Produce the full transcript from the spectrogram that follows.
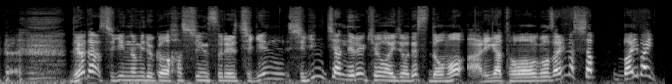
ではでは、詩吟の魅力を発信する詩吟、詩吟チャンネル、今日は以上です。どうもありがとうございました。バイバイ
